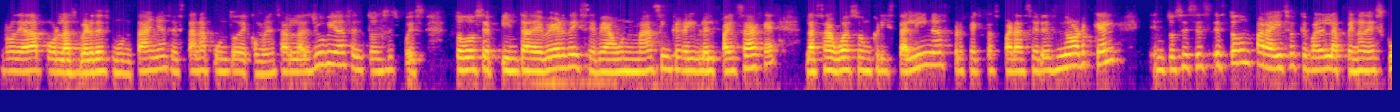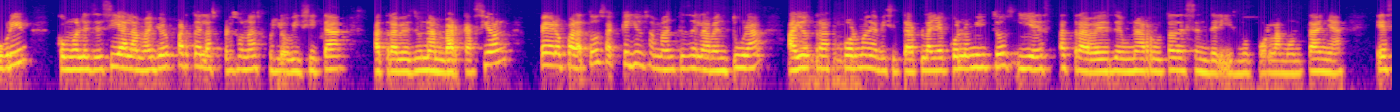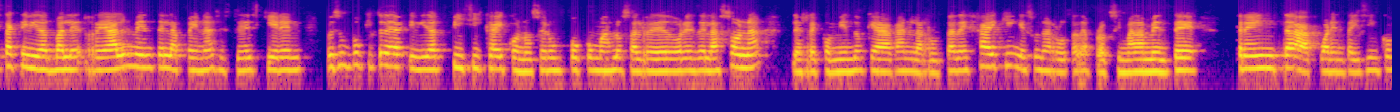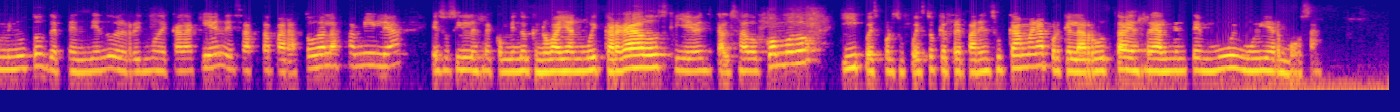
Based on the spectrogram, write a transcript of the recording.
rodeada por las verdes montañas, están a punto de comenzar las lluvias, entonces pues todo se pinta de verde y se ve aún más increíble el paisaje, las aguas son cristalinas, perfectas para hacer snorkel, entonces es, es todo un paraíso que vale la pena descubrir, como les decía, la mayor parte de las personas pues lo visita a través de una embarcación, pero para todos aquellos amantes de la aventura, hay otra forma de visitar Playa Colomitos y es a través de una ruta de senderismo por la montaña. Esta actividad vale realmente la pena si ustedes quieren pues un poquito de actividad física y conocer un poco más los alrededores de la zona. Les recomiendo que hagan la ruta de hiking. Es una ruta de aproximadamente 30 a 45 minutos dependiendo del ritmo de cada quien. Es apta para toda la familia eso sí, les recomiendo que no vayan muy cargados, que lleven calzado cómodo y pues por supuesto que preparen su cámara porque la ruta es realmente muy, muy hermosa.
